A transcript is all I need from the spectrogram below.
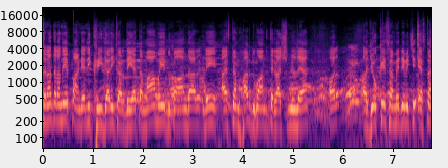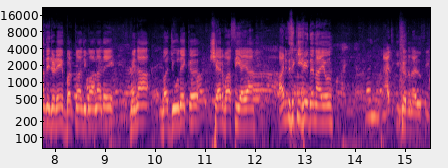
ਤਰ੍ਹਾਂ ਤਰ੍ਹਾਂ ਦੇ ਭਾਂਡਿਆਂ ਦੀ ਖਰੀਦਦਾਰੀ ਕਰਦੇ ਆ। ਤਮਾਮ ਇਹ ਦੁਕਾਨਦਾਰ ਜਿਹੜੇ ਇਸ ਟਾਈਮ ਹਰ ਦੁਕਾਨ ਤੇ ਰਸ਼ ਮਿਲਦਾ ਹੈ ਔਰ ਅਜੋਕੇ ਸਮੇਂ ਦੇ ਵਿੱਚ ਇਸ ਤਰ੍ਹਾਂ ਦੇ ਜਿਹੜੇ ਬਰਤਨਾਂ ਦੀ ਦੁਕਾਨਾਂ ਤੇ ਮੇਰੇ ਨਾਲ ਮੌਜੂਦ ਇੱਕ ਸ਼ਹਿਰ ਵਾਸੀ ਆਇਆ। ਆਂਟੀ ਤੁਸੀਂ ਕੀ ਖਰੀਦਣ ਆਏ ਹੋ? ਅੱਜ ਕੀ ਖਰੀਦਣ ਆਏ ਤੁਸੀਂ?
